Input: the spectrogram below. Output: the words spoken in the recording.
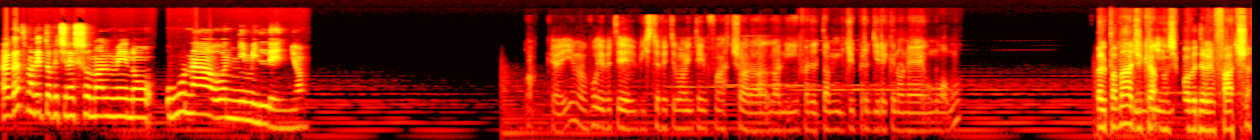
Agatha mi ha detto che ce ne sono almeno una ogni millennio. Ok, ma voi avete visto effettivamente in faccia la, la ninfa del Tamigi per dire che non è un uomo? Felpa magica Quindi- non si può vedere in faccia.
